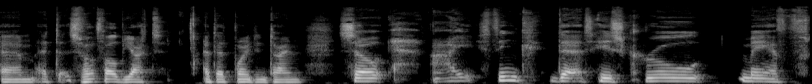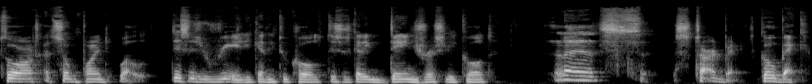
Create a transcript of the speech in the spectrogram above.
um, at Svalbard at that point in time. So I think that his crew may have thought at some point, well, this is really getting too cold. This is getting dangerously cold. Let's start back, go back.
